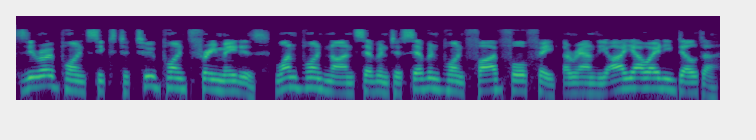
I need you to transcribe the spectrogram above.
0.6 to 2.3 meters, 1.97 to 7.54 feet around the Irrawaddy Delta.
